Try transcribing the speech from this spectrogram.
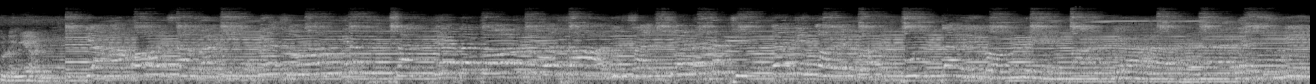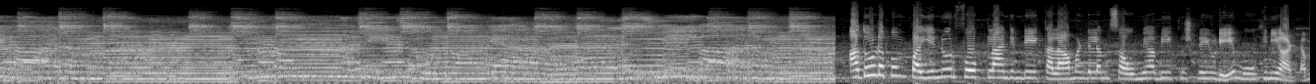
തുടങ്ങിയാണ് അതോടൊപ്പം പയ്യന്നൂർ ഫോക്ലാൻഡിന്റെ കലാമണ്ഡലം സൗമ്യ ബി കൃഷ്ണയുടെ മോഹിനിയാട്ടം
